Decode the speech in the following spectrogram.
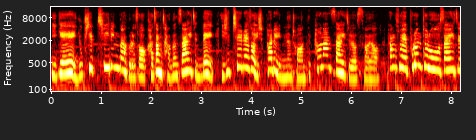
이게 67인가 그래서 가장 작은 사이즈인데 27에서 28일 입는 저한테 편한 사이즈였어요. 평소에 프론트로 사이즈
